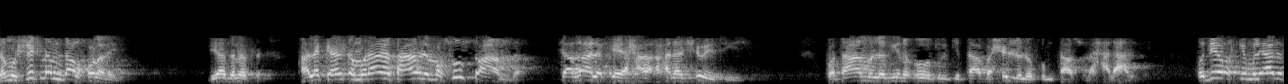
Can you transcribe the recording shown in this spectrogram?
د مشرک نم دال خړلې بیا د نفس هلکه انت مراد طعام مخصوص طعام ده شغاله کې حلال شوی سي وطعام الذين اوتوا الكتاب حل لكم تاسو حلال په دې وخت کې مليان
